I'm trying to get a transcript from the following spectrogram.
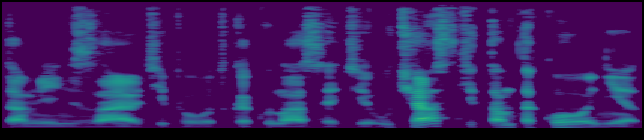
там, я не знаю, типа, вот как у нас эти участки, там такого нет.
